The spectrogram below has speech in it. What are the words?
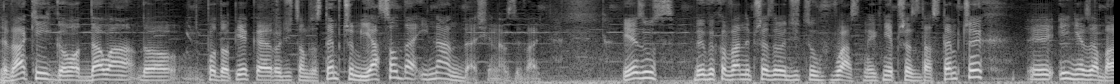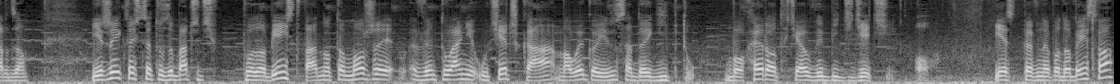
Dewaki go oddała do, pod opiekę rodzicom zastępczym. Jasoda i Nanda się nazywali. Jezus był wychowany przez rodziców własnych, nie przez zastępczych yy, i nie za bardzo. Jeżeli ktoś chce tu zobaczyć podobieństwa, no to może ewentualnie ucieczka małego Jezusa do Egiptu, bo Herod chciał wybić dzieci. O, jest pewne podobieństwo,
